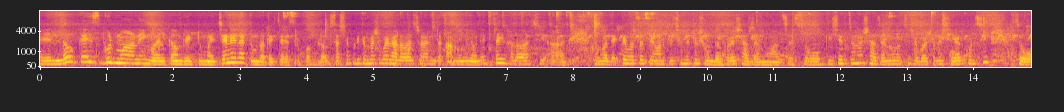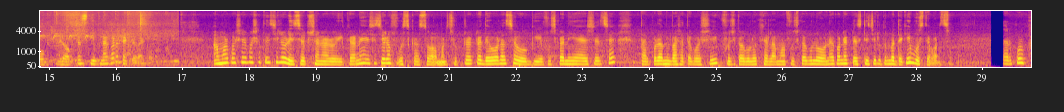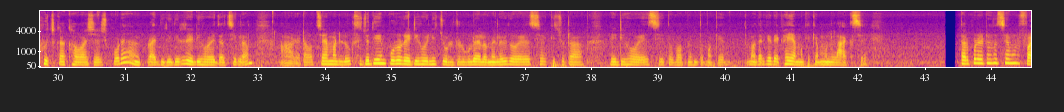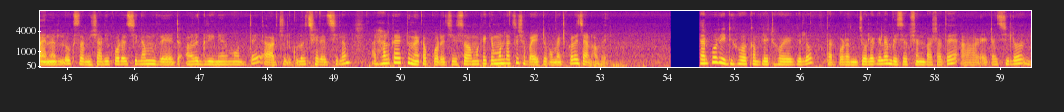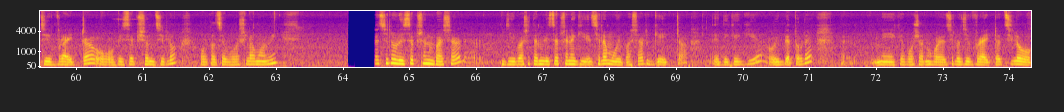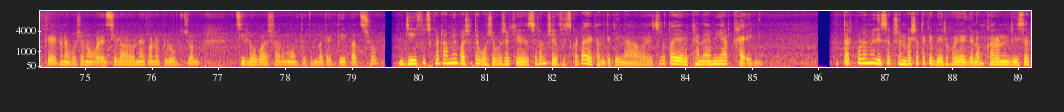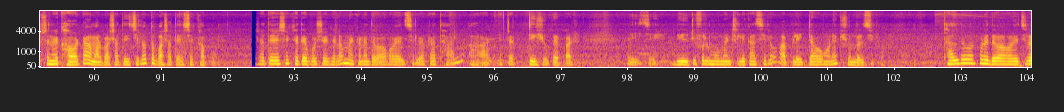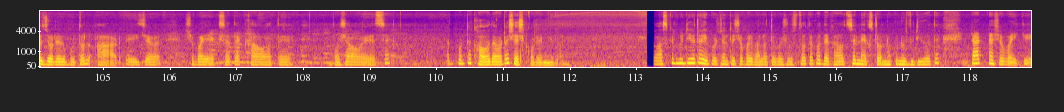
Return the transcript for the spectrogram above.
Hello guys good morning welcome back to my channel আর তোমরা দেখছ রূপা blogs আশা করি তোমরা সবাই ভালো আছো অ্যান্ড আমি অনেকটাই ভালো আছি। আর তোমরা দেখতে পাচ্ছ যে আমার পেছনে একটু সুন্দর করে সাজানো আছে। সো কিসের জন্য সাজানো আছে সবার সাথে শেয়ার করছি। সো ব্লগটা স্কিপ না করে দেখতে থাকো। আমার পাশের বাসাতে ছিল রিসেপশন আর ওইখানে এসেছিল ফুচকা। সো আমার ছোট্ট একটা দেওয়ার আছে, ও গিয়ে ফুচকা নিয়ে এসেছে। তারপরে আমি বাসাতে বসেই ফুচকাগুলো খেলাম। আর ফুচকাগুলো অনেক অনেক টেস্টি ছিল, তোমরা দেখেই বুঝতে পারছ। তারপর ফুচকা খাওয়া শেষ করে আমি প্রায় ধীরে ধীরে রেডি হয়ে যাচ্ছিলাম। আর এটা হচ্ছে আমার লুকস যদি আমি পুরো রেডি হইনি চুল টুলগুলো এলোমেলোই রয়েছে, কিছুটা রেডি হয়েছি, তো ভাবলাম তোমাকে, তোমাদেরকে দেখাই আমাকে কেমন লাগছে। তারপর এটা হচ্ছে আমার ফাইনাল লুকস আমি শাড়ি পরেছিলাম রেড আর গ্রিনের মধ্যে, আর চুলগুলো ছেড়েছিলাম। আর হালকা একটু মেকআপ করেছি। সো আমাকে কেমন লাগছে সবাই একটু কমেন্ট করে জানাবে। তারপর রেডি হওয়া কমপ্লিট হয়ে গেল। তারপর আমি চলে গেলাম রিসেপশন বাসাতে। আর এটা ছিল যে ব্রাইডটা ও রিসেপশন ছিল। ওর কাছে বসলাম আমি। এটা ছিল রিসেপশন বাসার। যে বাসাতে আমি রিসেপশনে গিয়েছিলাম, ওই বাসার গেটটা এদিকে গিয়ে ওই ভেতরে মেয়েকে বসানো হয়েছিল, যে ব্রাইডটা ছিল, ওকে এখানে বসানো হয়েছিল। আর অনেক অনেক লোকজন ছিল বাসার মধ্যে, তোমরা দেখতেই পাচ্ছ। যেই ফুচকাটা আমি বাসাতে বসে বসে খেয়েছিলাম, সেই ফুচকাটা এখান থেকে নেওয়া হয়েছিল। তাই এখানে আমি আর খাইনি। তারপর আমি রিসেপশন বাসা থেকে বের হয়ে গেলাম, কারণ রিসেপশনের খাওয়াটা আমার বাসাতেই ছিল, তো বাসাতে এসে খাব। বাসাতে এসে খেতে বসে গেলাম, এখানে দেওয়া হয়েছিল একটা থাল আর একটা টিস্যু পেপার। এই যে বিউটিফুল মোমেন্ট লেখা ছিল, আর প্লেটটাও অনেক সুন্দর ছিল। থাল দেওয়ার পরে দেওয়া হয়েছিল জলের বোতল, আর এই যে সবাই একসাথে খাওয়াতে বসা হয়েছে। তারপর তো খাওয়া দাওয়াটা শেষ করে নিলাম। তো আজকের ভিডিওটা এই পর্যন্ত। সবাই ভালো থেকো, সুস্থ থেকো। দেখা হচ্ছে নেক্সট অন্য কোনো ভিডিওতে। টাটটা সবাইকে।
